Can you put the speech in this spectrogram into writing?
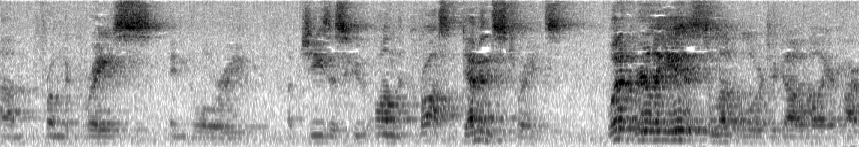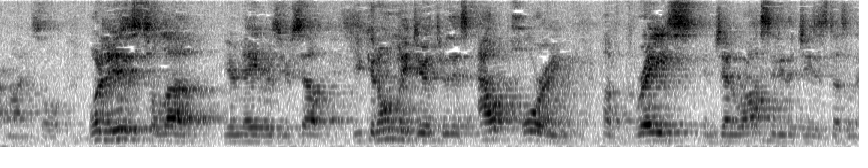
um, from the grace and glory of Jesus, who on the cross demonstrates what it really is to love the Lord your God with all your heart, mind, and soul. What it is to love your neighbors yourself. You can only do it through this outpouring of grace and generosity that Jesus does on the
